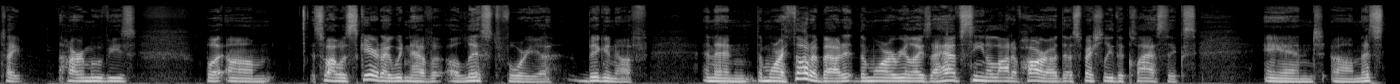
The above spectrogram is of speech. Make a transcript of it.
type horror movies. But um, so I was scared I wouldn't have a, a list for you big enough. And then the more I thought about it, the more I realized I have seen a lot of horror, especially the classics and um, that's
